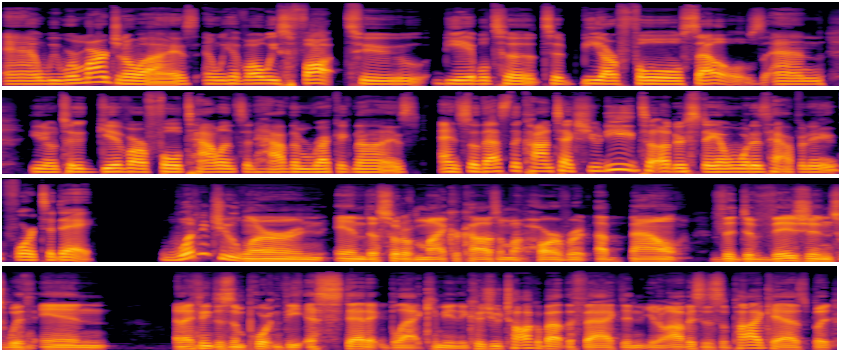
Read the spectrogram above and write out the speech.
and we were marginalized and we have always fought to be able to to be our full selves and you know to give our full talents and have them recognized. And so that's the context you need to understand what is happening for today what did you learn in the sort of microcosm of Harvard about the divisions within and I think this is important, the aesthetic black community, because you talk about the fact, and you know, obviously it's a podcast, but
